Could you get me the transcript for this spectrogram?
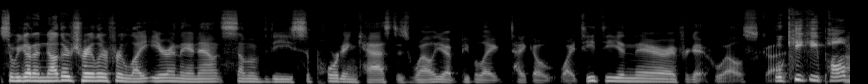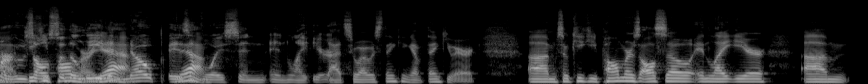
so we got another trailer for Lightyear, and they announced some of the supporting cast as well. You have people like Taika Waititi in there. I forget who else. Got. well, Keke Palmer, Uh, who's Keke also Palmer, the lead yeah. in Nope, is Yeah. a voice in in Lightyear. That's who I was thinking of. Thank you, Eric. Um, so Keke Palmer's also in Lightyear. Um,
